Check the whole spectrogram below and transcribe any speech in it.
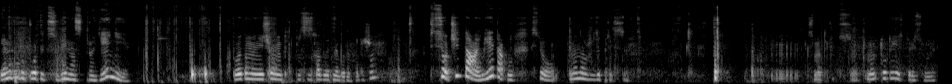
Я не буду портить собі настроєння. Поэтому нічого ми тут просто згадувати не будемо, хорошо? Все, читаємо. Я і так, все, у мене вже депресія. М, Смотрите, ну тут є рисунок.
